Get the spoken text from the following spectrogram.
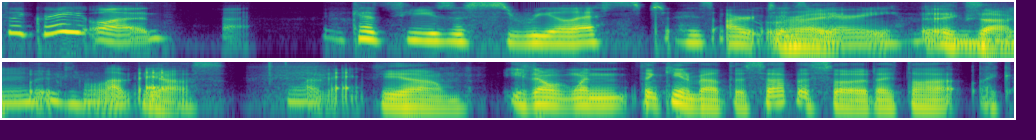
That's a great one. Because he's a surrealist. His art is right. very. Exactly. Mm, love it. Yes. Love it. Yeah. You know, when thinking about this episode, I thought, like,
